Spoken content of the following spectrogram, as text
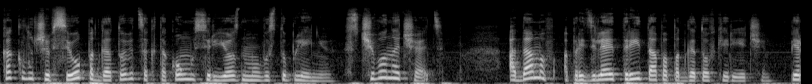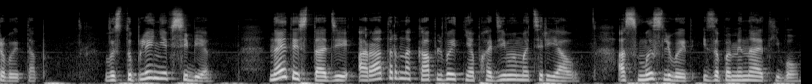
Как лучше всего подготовиться к такому серьезному выступлению? С чего начать? Адамов определяет три этапа подготовки речи. Первый этап – выступление в себе. На этой стадии оратор накапливает необходимый материал, осмысливает и запоминает его,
